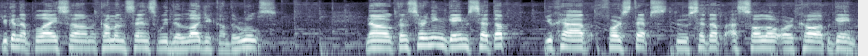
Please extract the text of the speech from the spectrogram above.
you can apply some common sense with the logic of the rules. Now, concerning game setup, you have four steps to set up a solo or co-op game.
